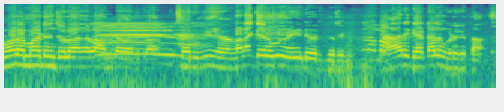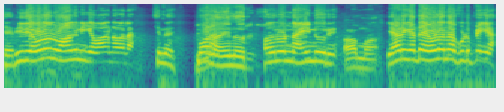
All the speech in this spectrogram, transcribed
மோளை மாடுன்னு சொல்லுவாங்கல்ல அந்த வருதம் சரி வளர்க்கணும்னு வாங்கிட்டு வருது. யாரு கேட்டாலும் கொடுக்கத்தான். சரி இது எவ்வளவு வாங்குனீங்க வாங்கினவல சின்ன மூணு ஐநூறு. பதினொன்னு ஐநூறு. ஆமா. யாரும் கேட்டா எவ்வளவுனா கொடுப்பீங்க?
